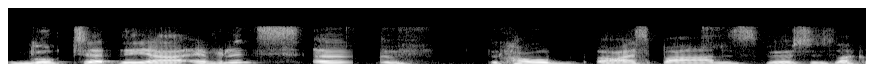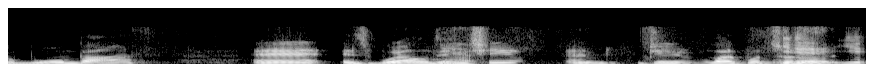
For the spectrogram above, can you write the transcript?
looked at the uh, evidence of the cold ice baths versus like a warm bath, uh, as well, didn't Yeah. she? And do you like what sort Yeah, of? yeah.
